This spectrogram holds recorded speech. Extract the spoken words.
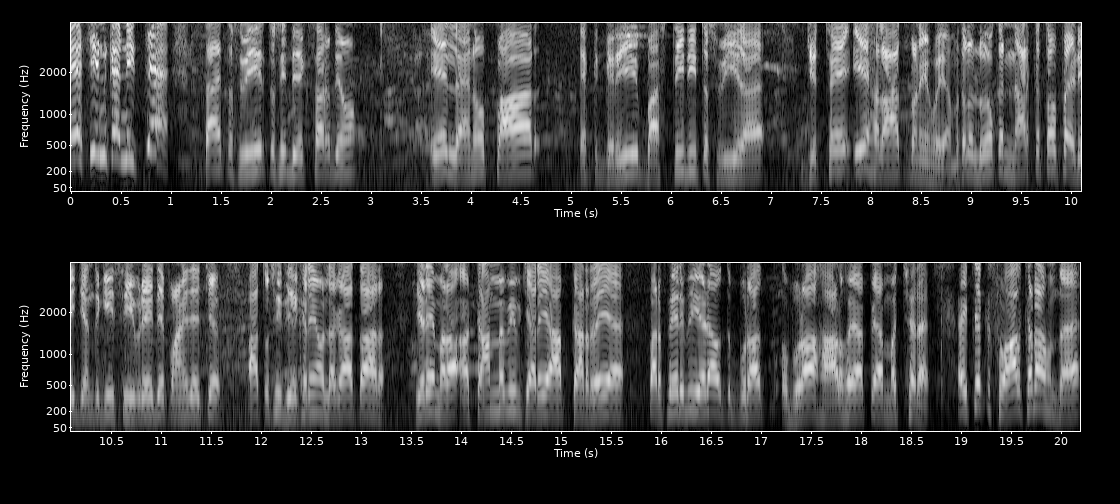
एसी इनके नीचे है ਤਾਂ ਇਹ ਤਸਵੀਰ ਤੁਸੀਂ ਦੇਖ ਸਕਦੇ ਹੋ ਇਹ ਲੈਨੋ ਪਾਰ ਇੱਕ ਗਰੀਬ ਬਸਤੀ ਦੀ ਤਸਵੀਰ ਹੈ ਜਿੱਥੇ ਇਹ ਹਾਲਾਤ ਬਣੇ ਹੋਏ ਆ। ਮਤਲਬ ਲੋਕ ਨਰਕ ਤੋਂ ਭੈੜੀ ਜ਼ਿੰਦਗੀ ਸੀਵਰੇਜ ਦੇ ਪਾਣੀ ਦੇ ਵਿੱਚ ਆ ਤੁਸੀਂ ਦੇਖ ਰਹੇ ਹੋ ਲਗਾਤਾਰ ਜਿਹੜੇ ਮਤਲਬ ਕੰਮ ਵੀ ਵਿਚਾਰੇ ਆਪ ਕਰ ਰਹੇ ਆ, ਪਰ ਫਿਰ ਵੀ ਜਿਹੜਾ ਉਹ ਬੁਰਾ ਬੁਰਾ ਹਾਲ ਹੋਇਆ ਪਿਆ ਮੱਛਰ ਹੈ। ਇੱਥੇ ਇੱਕ ਸਵਾਲ ਖੜਾ ਹੁੰਦਾ ਹੈ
